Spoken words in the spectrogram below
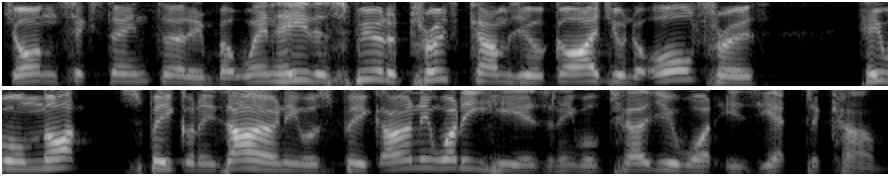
John 16, 13. But when he, the Spirit of truth, comes, he will guide you into all truth. He will not speak on his own. He will speak only what he hears, and he will tell you what is yet to come.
